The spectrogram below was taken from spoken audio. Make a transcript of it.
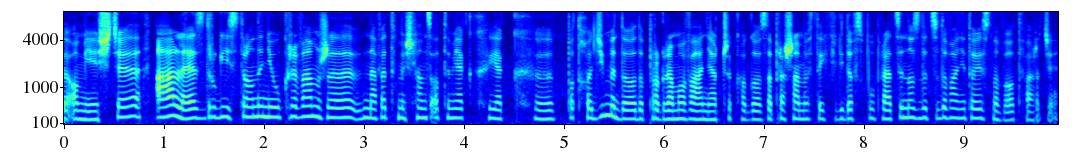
e, o mieście, ale z drugiej strony nie ukrywam, że nawet myśląc o tym, jak, jak podchodzimy do, do programowania, czy kogo zapraszamy w tej chwili do współpracy, no zdecydowanie to jest nowe otwarcie.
